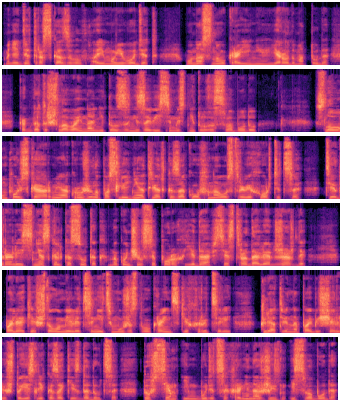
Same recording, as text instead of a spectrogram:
Мне дед рассказывал, а ему его дед. У нас на Украине, я родом оттуда. Когда-то шла война не то за независимость, не то за свободу. Словом, польская армия окружила последний отряд казаков на острове Хортице. Те дрались несколько суток, но кончился порох, еда, все страдали от жажды. Поляки, что умели ценить мужество украинских рыцарей, клятвенно пообещали, что если казаки сдадутся, то всем им будет сохранена жизнь и свобода,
